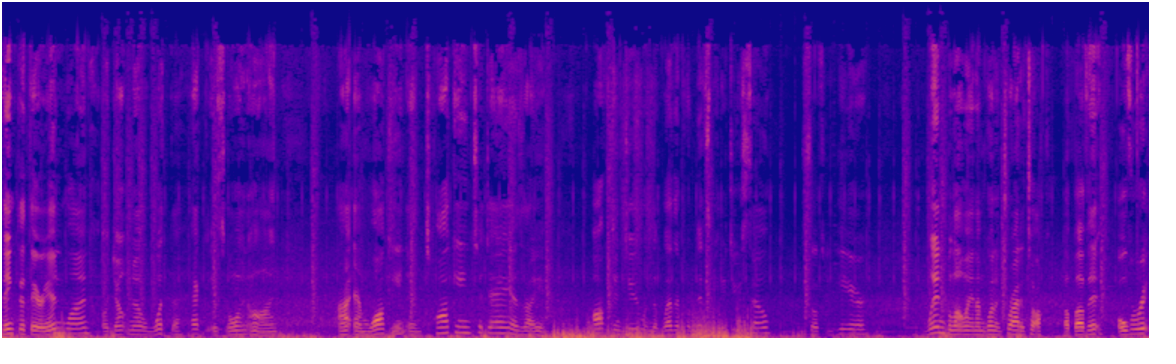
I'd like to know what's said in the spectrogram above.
think that they're in one, or don't know what the heck is going on. I am walking and talking today as I often do when the weather permits me to do so. So if you hear wind blowing, I'm going to try to talk above it, over it.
